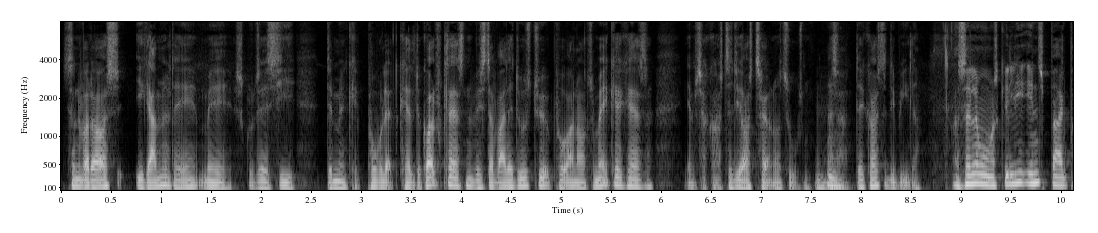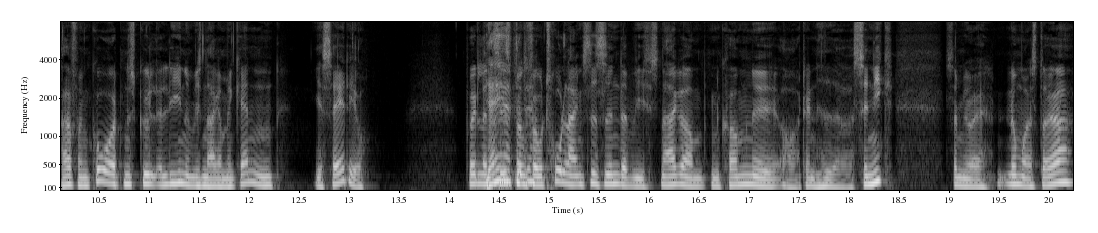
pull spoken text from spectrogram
Sådan var der også i gamle dage med, skulle jeg sige, det man populært kaldte golfklassen. Hvis der var lidt udstyr på og en automatkasse, jamen så kostede de også 300.000. Mm-hmm. Altså, det koster de biler. Og så lad mig måske lige indsparke bare for en god ordens skyld, at lige når vi snakker med Gannen, jeg sagde det jo. På et eller andet Ja, ja, ja, tidspunkt det er for utrolig lang tid siden, da vi snakker om den kommende, og den hedder Scenic, som jo er nummeret større,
